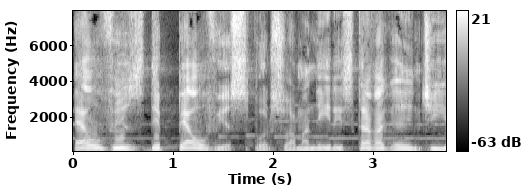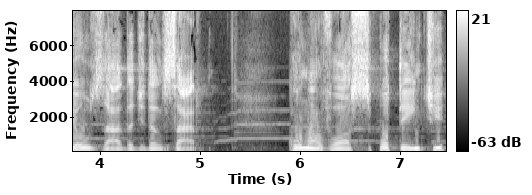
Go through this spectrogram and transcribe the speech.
Elvis de Pelvis por sua maneira extravagante e ousada de dançar. Com uma voz potente,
